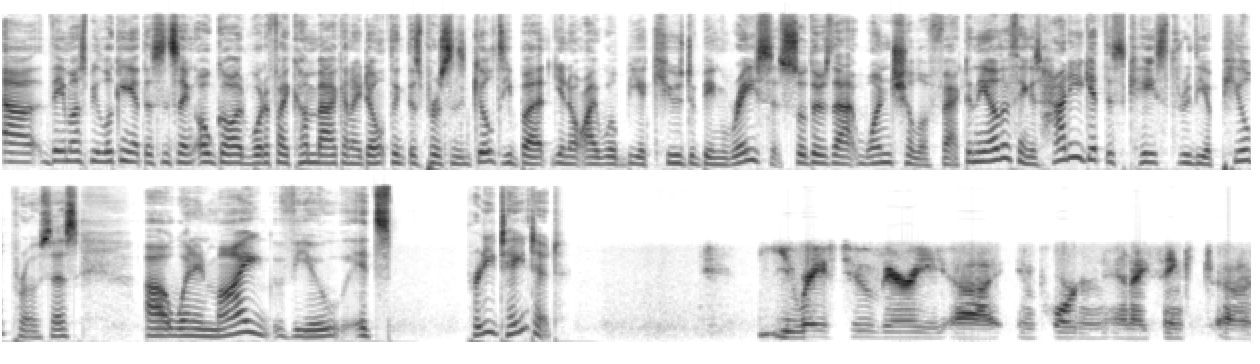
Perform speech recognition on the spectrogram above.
Uh, they must be looking at this and saying, "Oh God, what if I come back and I don't think this person's guilty, but you know I will be accused of being racist?" So there's that one chill effect. And the other thing is, how do you get this case through the appeal process uh, when, in my view, it's pretty tainted? You raise two very uh, important and I think uh,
